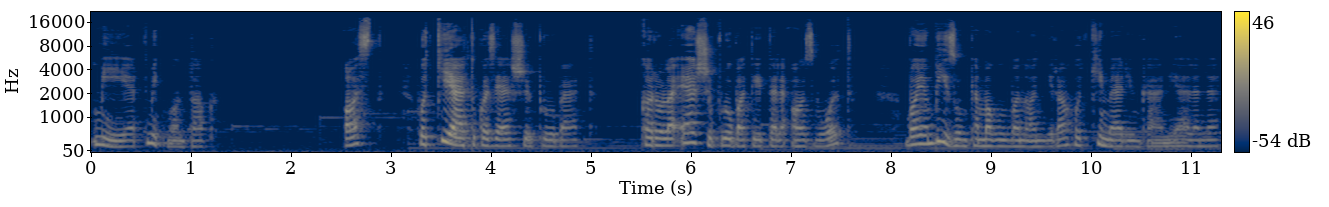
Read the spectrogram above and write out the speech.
Miért? Mit mondtak? Azt, hogy kiálltuk az első próbát. Karola első próbatétele az volt, Vajon bízunk-e magunkban annyira, hogy kimerjünk állni ellene?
